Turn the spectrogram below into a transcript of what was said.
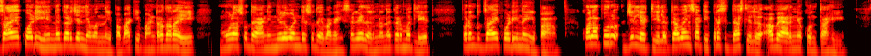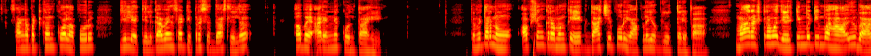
जायकवाडी हे नगर जिल्ह्यामध्ये नाही पहा. बाकी भांडारदारा आहे मुळा सुद्धा आहे आणि निळवंडे सुद्धा आहे बघा. ही सगळे धरणं नगरमधले आहेत परंतु जायकवाडी नाही पहा. कोल्हापूर जिल्ह्यातील गाव्यांसाठी प्रसिद्ध असलेलं अभयारण्य कोणतं आहे? सांगा पटकन कोल्हापूर जिल्ह्यातील गाव्यांसाठी प्रसिद्ध असलेलं अभय अरण्य कोणतं आहे? तर मित्रांनो ऑप्शन क्रमांक एक दाचीपूर हे आपलं योग्य उत्तर आहे पहा. महाराष्ट्रामधील टिंबटिंब हा विभाग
